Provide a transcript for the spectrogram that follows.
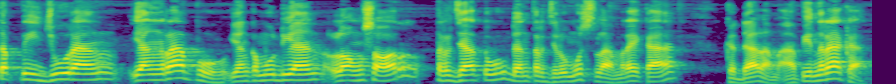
tepi jurang yang rapuh yang kemudian longsor, terjatuh dan terjerumuslah mereka ke dalam api neraka.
